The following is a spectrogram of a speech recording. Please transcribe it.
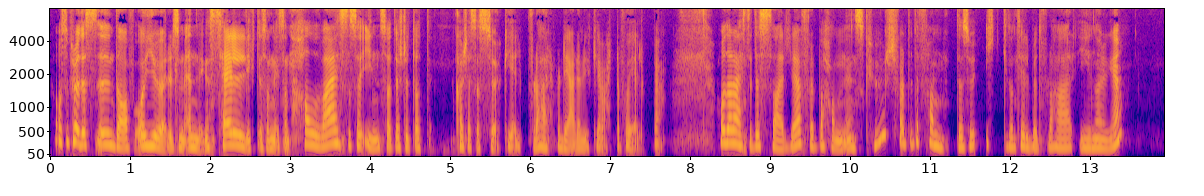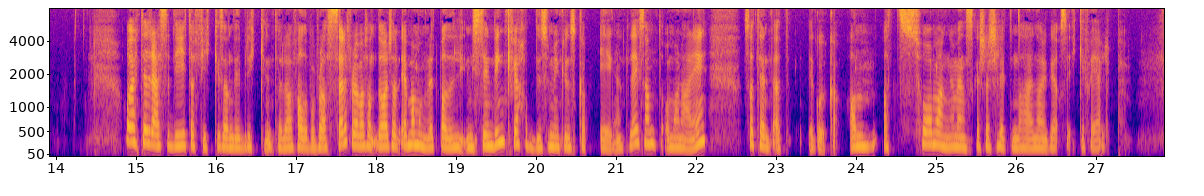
Og så prøvde jeg da å gjøre liksom endringen selv, gikk det sånn litt sånn halvveis, og så innså jeg til slutt at kanskje jeg skal søke hjelp for det her, for det er det virkelig verdt å få hjelp med. Og da reiste jeg til Sverige for behandlingskurs, for at det fantes jo ikke noe tilbud for det her i Norge. Og etter jeg reiste dit og fikk sånn, de brikkene til å falle på plass selv, for det var sånn, det var sånn, jeg manglet bare missing link, for jeg hadde jo så mye kunnskap egentlig sant, om ernæring, så tenkte jeg at det går jo ikke an at så mange mennesker sliter litt med det her i Norge, og så ikke får hjelp.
